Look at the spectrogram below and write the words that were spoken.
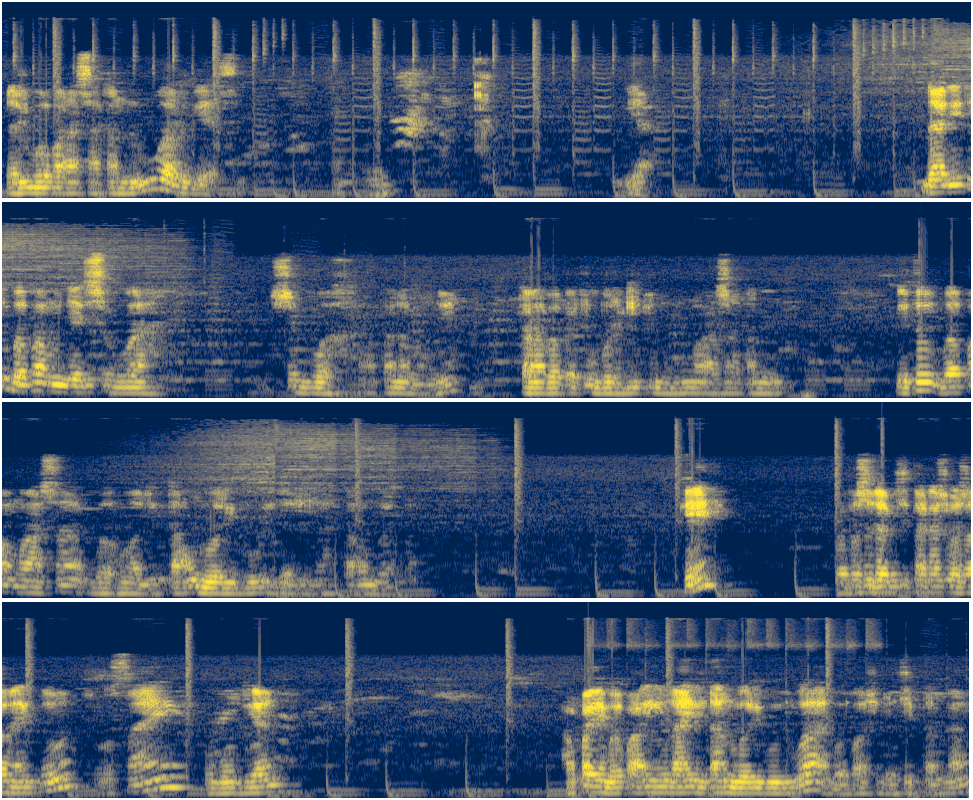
dari bapak rasakan luar biasa. Ya. Dan itu bapak menjadi sebuah sebuah apa namanya karena bapak itu begitu merasakan itu bapak merasa bahwa di tahun 2000 itu adalah tahun bapak oke. Bapak sudah menciptakan suasana itu selesai. Kemudian apa yang bapak ingin lahir tahun 2002 bapak sudah ciptakan.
